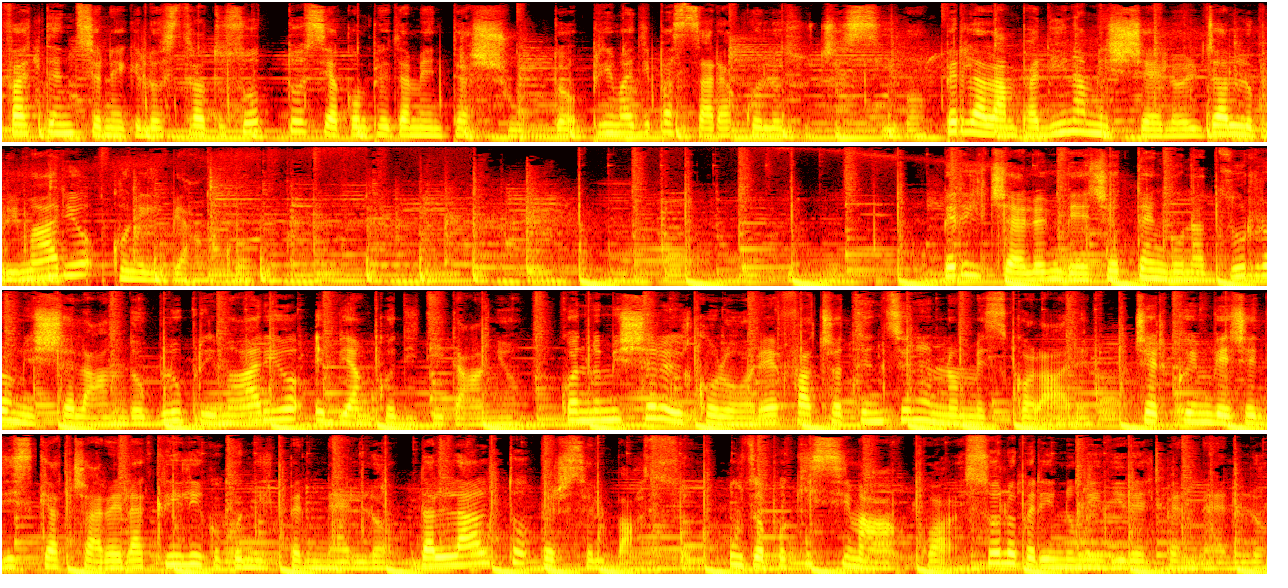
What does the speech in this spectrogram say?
Fai attenzione che lo strato sotto sia completamente asciutto prima di passare a quello successivo. Per la lampadina miscelo il giallo primario con il bianco. Per il cielo invece ottengo un azzurro miscelando blu primario e bianco di titanio. Quando miscelo il colore faccio attenzione a non mescolare. Cerco invece di schiacciare l'acrilico con il pennello, dall'alto verso il basso. Uso pochissima acqua, solo per inumidire il pennello.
